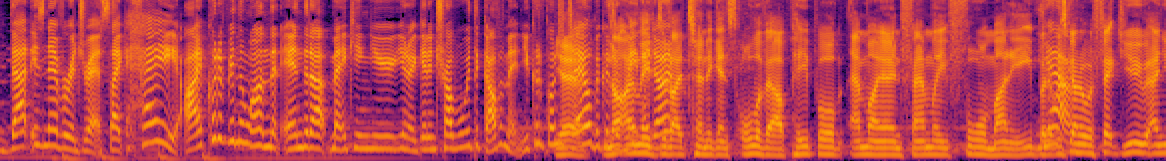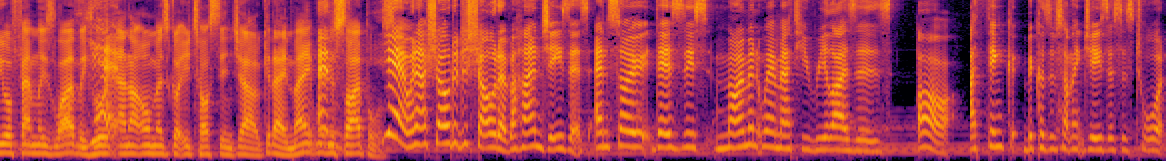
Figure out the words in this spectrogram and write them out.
that is never addressed. Like, hey, I could have been the one that ended up making you, you know, get in trouble with the government. You could have gone to jail because Not of me. only did I turn against all of our people and my own family for money, but it was going to affect you and your family's livelihood, Yeah. and I almost got you tossed in jail. G'day, mate. We're And- disciples. Yeah, we're now shoulder to shoulder behind Jesus. And so there's this moment where Matthew realizes, oh, I think because of something Jesus has taught,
